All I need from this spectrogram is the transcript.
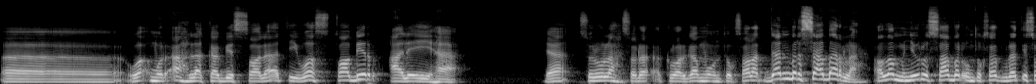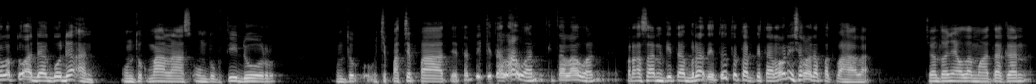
uh, wa'mur ahlaka bis salati wastabir 'alaiha. Ya, suruhlah saudara keluargamu untuk salat dan bersabarlah. Allah menyuruh sabar untuk salat berarti salat itu ada godaan untuk malas, untuk tidur, untuk cepat-cepat ya. Tapi kita lawan, kita lawan. Perasaan kita berat itu tetap kita lawan insyaallah dapat pahala. Contohnya Allah mengatakan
